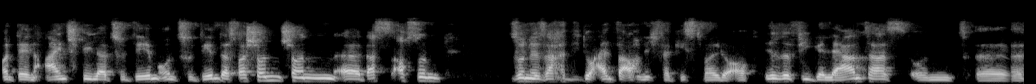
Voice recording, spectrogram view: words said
und den Einspieler zu dem und zu dem. Das war schon, schon, äh, das ist auch so ein, so eine Sache, die du einfach auch nicht vergisst, weil du auch irre viel gelernt hast und äh,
